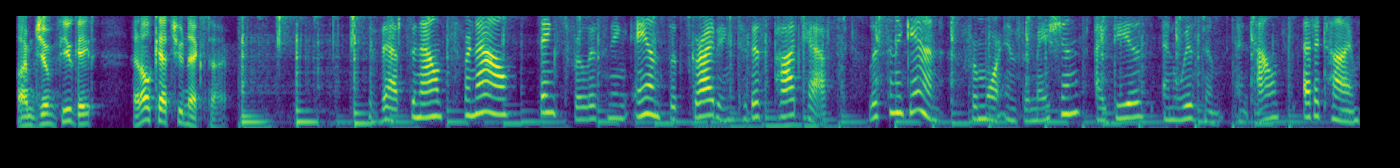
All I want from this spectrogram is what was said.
I'm Jim Fugate, and I'll catch you next time. That's an ounce for now. Thanks for listening and subscribing to this podcast. Listen again for more information, ideas, and wisdom, an ounce at a time.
